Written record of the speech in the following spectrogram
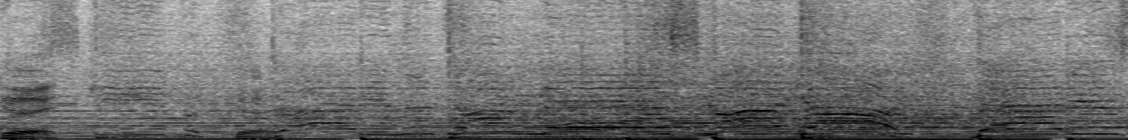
good. Good. Light in the darkness, my God, that is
